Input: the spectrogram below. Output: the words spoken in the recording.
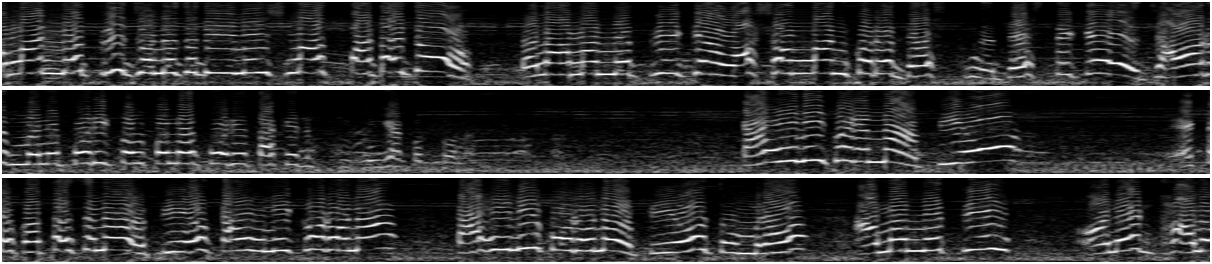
আমার নেত্রীর জন্য যদি ইলিশ মাছ পাঠাইতো, তাহলে আমার নেত্রীকে অসম্মান করে দেশ দেশ থেকে যাওয়ার মানে পরিকল্পনা করে তাকে ইয়ে করতো না। কাহিনী করেন না, প্রিয়। একটা কথা আছে না, প্রিয়, কাহিনী করো না, কাহিনী করো না, প্রিয়, তোমরা। আমার নেত্রী অনেক ভালো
